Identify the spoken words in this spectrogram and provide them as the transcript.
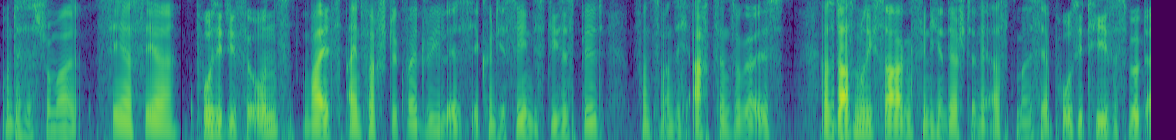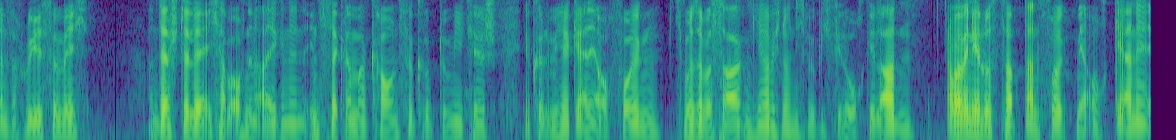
Und das ist schon mal sehr, sehr positiv für uns, weil es einfach ein Stück weit real ist. Ihr könnt hier sehen, dass dieses Bild von 2018 sogar ist. Also das muss ich sagen, finde ich an der Stelle erstmal sehr positiv. Es wirkt einfach real für mich. An der Stelle, ich habe auch einen eigenen Instagram-Account für CryptoMeCash. Ihr könnt mir hier gerne auch folgen. Ich muss aber sagen, hier habe ich noch nicht wirklich viel hochgeladen. Aber wenn ihr Lust habt, dann folgt mir auch gerne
